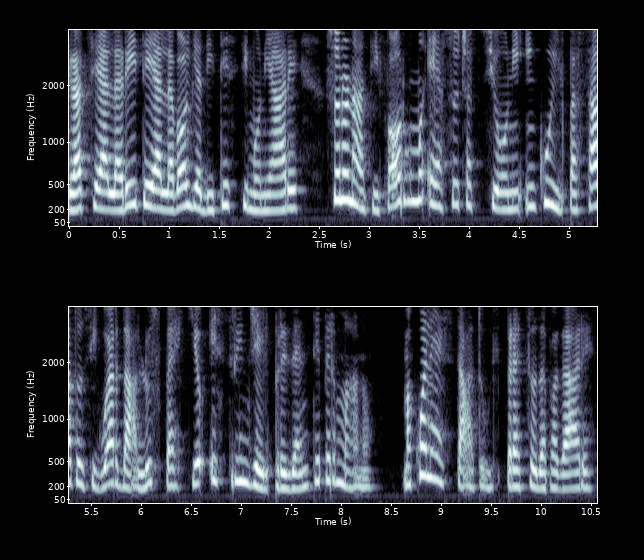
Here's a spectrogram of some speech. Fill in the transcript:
Grazie alla rete e alla voglia di testimoniare sono nati forum e associazioni in cui il passato si guarda allo specchio e stringe il presente per mano. Ma qual è stato il prezzo da pagare?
